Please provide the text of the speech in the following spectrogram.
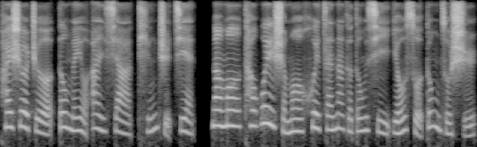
拍摄者都没有按下停止键。那么他为什么会在那个东西有所动作时？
